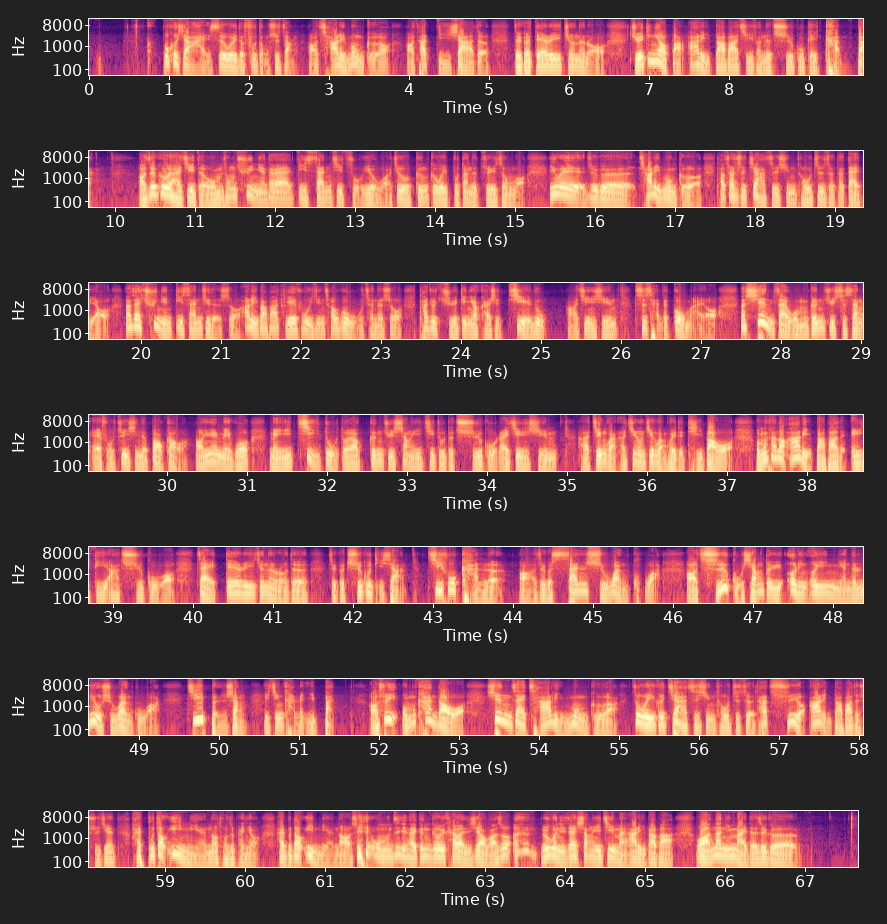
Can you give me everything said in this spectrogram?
波克夏海瑟威的副董事长啊查理孟格哦，啊，他底下的这个 Daily General 决定要把阿里巴巴集团的持股给砍半。好，这各位还记得，我们从去年大概第三季左右啊，就跟各位不断的追踪哦。因为这个查理孟格，他算是价值型投资者的代表。那在去年第三季的时候，阿里巴巴跌幅已经超过五成的时候，他就决定要开始介入。啊，进行资产的购买哦。那现在我们根据十三 F 最新的报告啊，哦，因为美国每一季度都要根据上一季度的持股来进行啊监管啊金融监管会的提报哦。我们看到阿里巴巴的 ADR 持股哦，在 Daily General 的这个持股底下，几乎砍了啊这个三十万股啊啊持股相对于二零二一年的六十万股啊，基本上已经砍了一半。好，所以我们看到哦，现在查理孟格啊，作为一个价值型投资者，他持有阿里巴巴的时间还不到一年哦，投资朋友还不到一年哦，所以我们之前还跟各位开玩笑嘛，说如果你在上一季买阿里巴巴，哇，那你买的这个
